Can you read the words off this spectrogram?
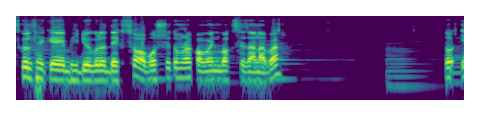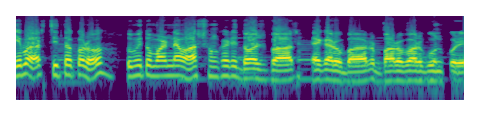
স্কুল থেকে ভিডিওগুলো দেখছ অবশ্যই তোমরা কমেন্ট বক্সে জানাবা। তো এবার চিন্তা করো, তুমি তোমার নেওয়া সংখ্যাটি দশ বার, এগারো বার, বারো বার গুণ করে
